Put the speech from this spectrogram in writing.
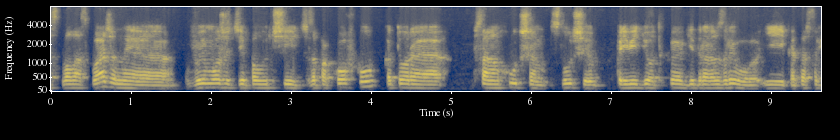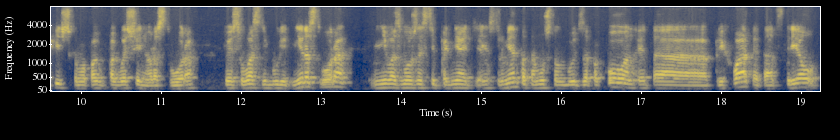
ствола скважины вы можете получить запаковку, которая в самом худшем случае приведет к гидроразрыву и катастрофическому поглощению раствора. То есть у вас не будет ни раствора, невозможности поднять инструмент, потому что он будет запакован. Это прихват, это отстрел.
